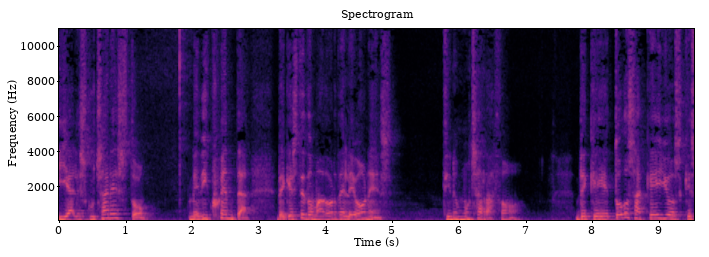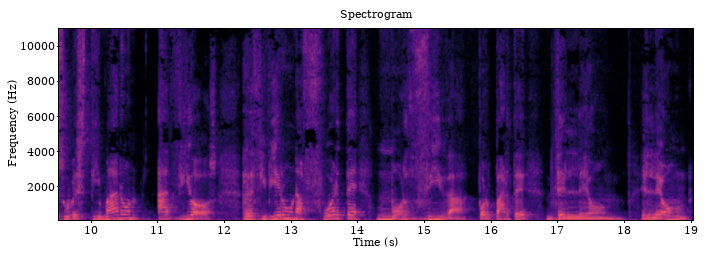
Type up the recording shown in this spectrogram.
Y al escuchar esto, me di cuenta de que este domador de leones tiene mucha razón, de que todos aquellos que subestimaron a Dios recibieron una fuerte mordida por parte del león, el león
